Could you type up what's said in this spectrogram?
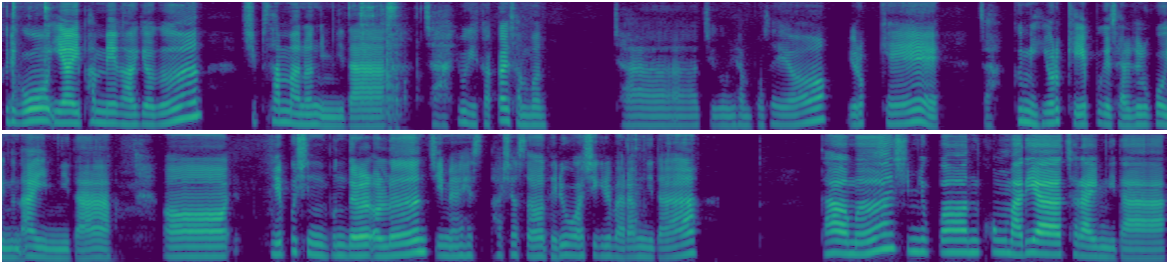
그리고 이 아이 판매 가격은 13만원입니다. 자, 여기 가까이서 한번, 자, 지금 한번 보세요. 이렇게, 자, 금이 이렇게 예쁘게 잘 들고 있는 아이입니다. 어, 예쁘신 분들 얼른 찜해 하셔서 데리고 가시길 바랍니다. 다음은 16번 콩마리아 철아입니다.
